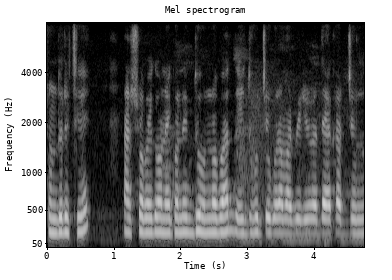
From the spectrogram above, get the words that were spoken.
সুন্দর হয়েছে। আর সবাইকে অনেক, অনেক ধন্যবাদ এই ধৈর্য করে আমার ভিডিওটা দেখার জন্য।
